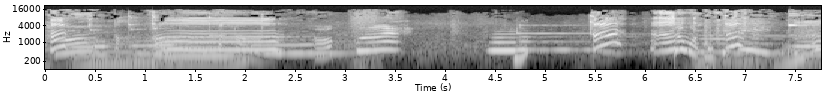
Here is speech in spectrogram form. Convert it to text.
Ha? Tak tahu. Tak tahu. Apa eh? Fizi. Ha,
